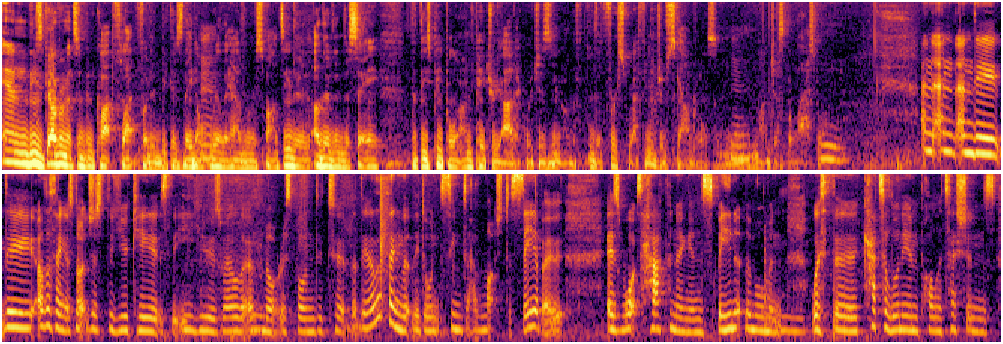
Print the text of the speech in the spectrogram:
and these governments have been caught flat-footed because they don't mm. really have a response either, other than to say that these people are unpatriotic, which is you know the, the first refuge of scoundrels, and mm. not just the last one. Mm. And, and, and the, the other thing, it's not just the UK, it's the EU as well that have mm. not responded to it. But the other thing that they don't seem to have much to say about is what's happening in Spain at the moment mm. with the Catalonian politicians.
